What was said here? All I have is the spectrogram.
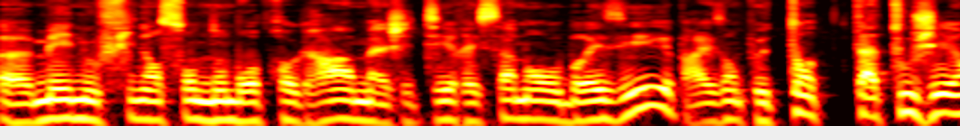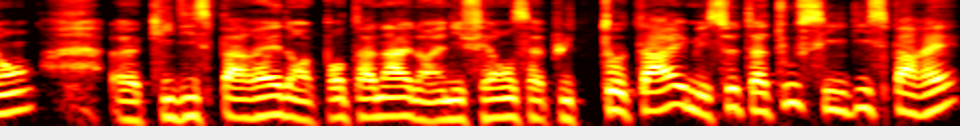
Euh, mais nous finançons de nombreux programmes. J'étais récemment au Brésil, par exemple, le tatou géant euh, qui disparaît dans le Pantana et dans l'indifférence la plus totale. Mais ce tatou, s'il disparaît,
